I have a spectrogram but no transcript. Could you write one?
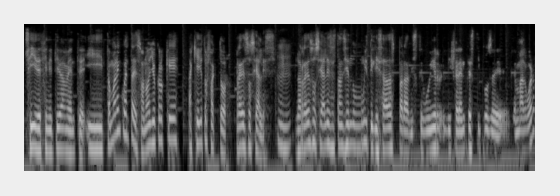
Sí, definitivamente. Y tomar en cuenta eso, ¿no? Yo creo que aquí hay otro factor, redes sociales. Las redes sociales están siendo muy utilizadas para distribuir diferentes tipos de, malware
